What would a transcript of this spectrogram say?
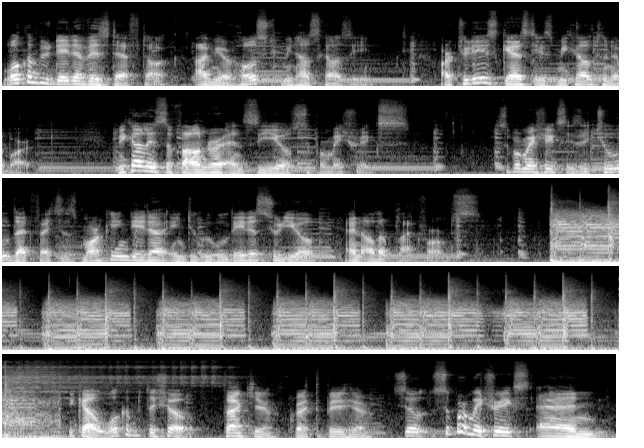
Welcome to DataVis DevTalk. I'm your host, Minhaz Kazi. Our today's guest is Mikael Thuneberg. Mikael is the founder and CEO of Supermetrics. Supermetrics is a tool that fetches marketing data into Google Data Studio and other platforms. Mikael, welcome to the show. Thank you. Great to be here. So, Supermetrics and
